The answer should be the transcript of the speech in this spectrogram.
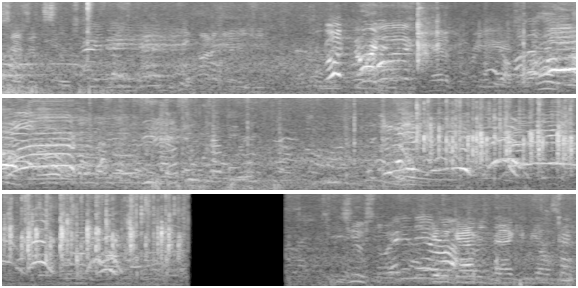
Says it's a lot of energy. Had it for three years. He's used to it. Give him a garbage bag, he'll be all set.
